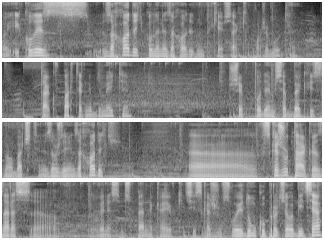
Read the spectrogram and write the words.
Ну і коли з... заходить, коли не заходить. Ну таке всяке може бути. Так, в партер не будемо йти. Ще подивимося беквіз. Ну, бачите, не завжди він заходить. Е, скажу так, зараз е, винесемо суперника і в кінці скажу свою думку про цього бійця.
